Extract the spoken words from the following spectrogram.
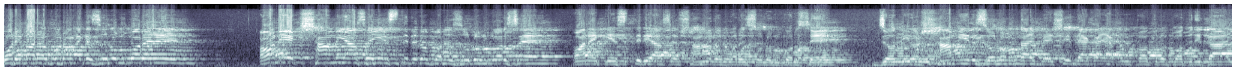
পরিবারের উপর অনেকে জুলুম করে। অনেক স্বামী আছে, স্ত্রীর উপরে জুলুম করছে। অনেক স্ত্রী আছে, স্বামীর উপরে জুলুম করছে। যদিও স্বামীর জুলুমটাই বেশি দেখায় এখন পত্র পত্রিকায়,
